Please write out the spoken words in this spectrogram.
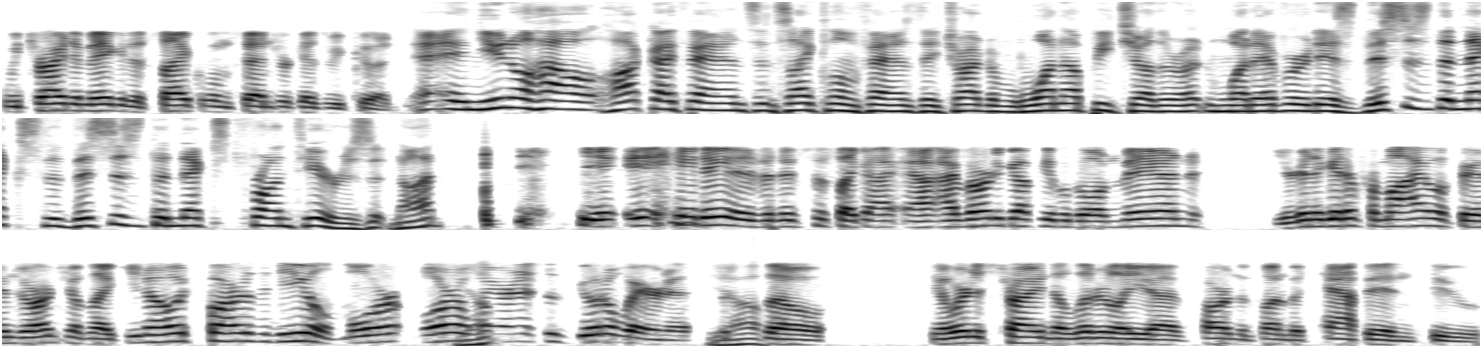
we tried to make it as cyclone centric as we could. And you know how Hawkeye fans and Cyclone fans they try to one up each other and whatever it is. This is the next. This is the next frontier, is it not? It, it is, and it's just like I, I've already got people going, man. You're going to get it from Iowa fans, aren't you? I'm like, you know, it's part of the deal. More more yep. awareness is good awareness. Yep. So know, we're just trying to literally, uh, pardon the pun, but tap into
